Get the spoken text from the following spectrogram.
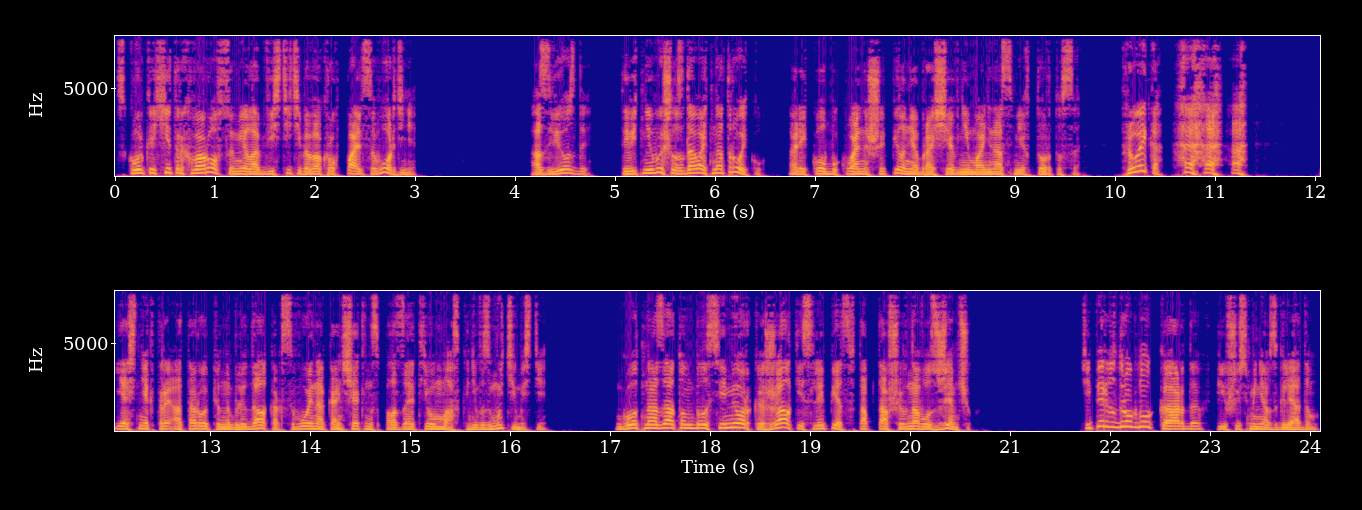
Сколько хитрых воров сумело обвести тебя вокруг пальца в Ордене? А звезды? Ты ведь не вышел сдавать на тройку. А Рикол буквально шипел, не обращая внимания на смех Тортуса. Тройка? Ха-ха-ха! Я с некоторой оторопью наблюдал, как с воина окончательно сползает его маска невозмутимости. Год назад он был семеркой, жалкий слепец, втоптавший в навоз жемчуг. Теперь вздрогнул Карда, впившись меня взглядом.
